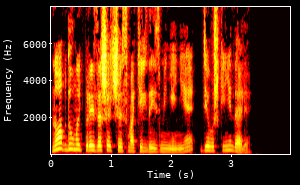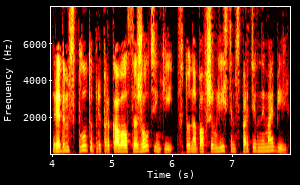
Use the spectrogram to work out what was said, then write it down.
Но обдумать произошедшее с Матильдой изменения девушке не дали. Рядом с Плуто припарковался желтенький, в то напавшим листьям спортивный мобиль,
